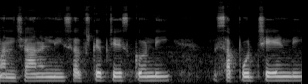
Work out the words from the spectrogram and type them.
మన ఛానల్ని సబ్స్క్రైబ్ చేసుకోండి సపోర్ట్ చేయండి.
